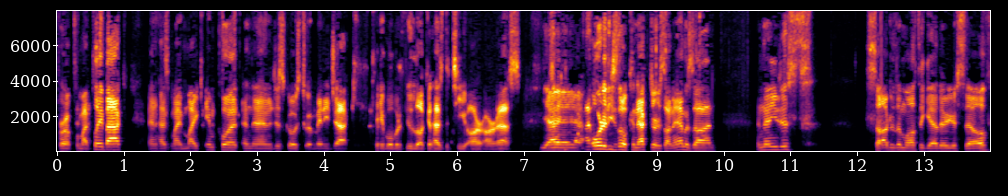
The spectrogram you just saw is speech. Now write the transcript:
for for my playback, and it has my mic input, and then it just goes to a mini jack cable. But if you look, it has the TRRS. Yeah, yeah, yeah. I order these little connectors on Amazon, and then you just solder them all together yourself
